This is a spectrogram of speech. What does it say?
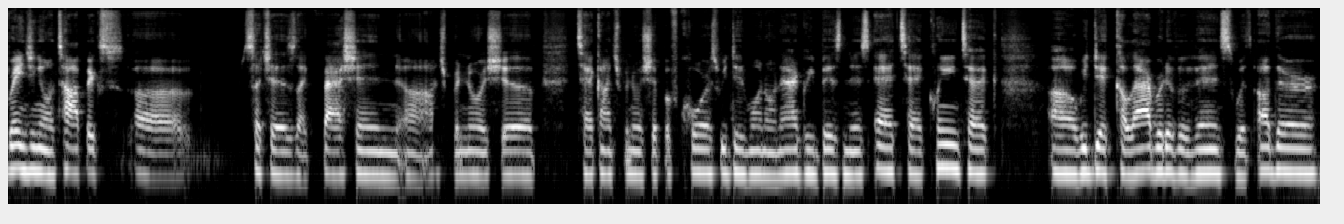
ranging on topics uh, such as like fashion, uh, entrepreneurship, tech entrepreneurship. Of course, we did one on agribusiness, ed tech, clean tech. Uh, we did collaborative events with other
